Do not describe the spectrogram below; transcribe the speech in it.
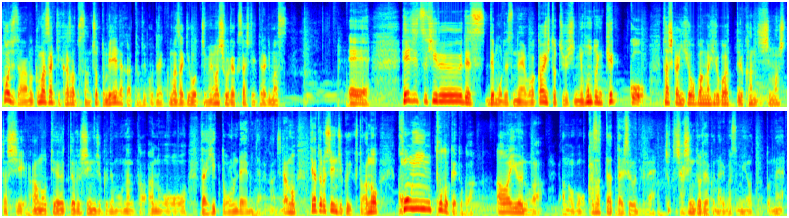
本日はあの熊崎和人さんちょっと見れなかったということで熊崎ウォッチメンを省略させていただきます。えー、平日昼です。でもですね若い人中心に本当に結構確かに評判が広がってる感じしましたしあのテアトル新宿でもなんかあのー、大ヒット御礼みたいな感じであのテアトル新宿行くとあの婚姻届とかああいうのがあのもう飾ってあったりするんでねちょっと写真撮りたくなります見終わった後ね。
